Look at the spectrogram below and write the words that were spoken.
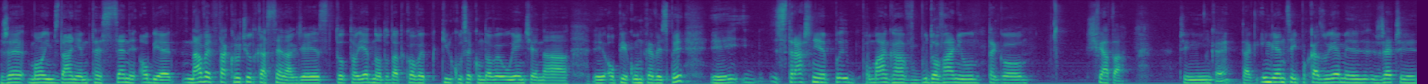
że moim zdaniem te sceny obie, nawet ta króciutka scena, gdzie jest to, to jedno dodatkowe kilkusekundowe ujęcie na y, opiekunkę wyspy, y, strasznie p- pomaga w budowaniu tego świata. Czyli Okej. tak, im więcej pokazujemy rzeczy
